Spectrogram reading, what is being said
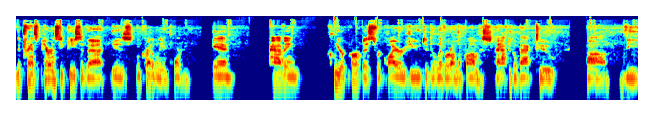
The transparency piece of that is incredibly important. And having clear purpose requires you to deliver on the promise. I have to go back to uh, the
